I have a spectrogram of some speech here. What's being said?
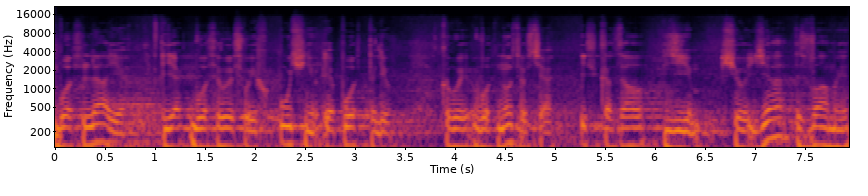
благословляє, як благословив своїх учнів і апостолів, коли возносився і сказав їм, що я з вами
